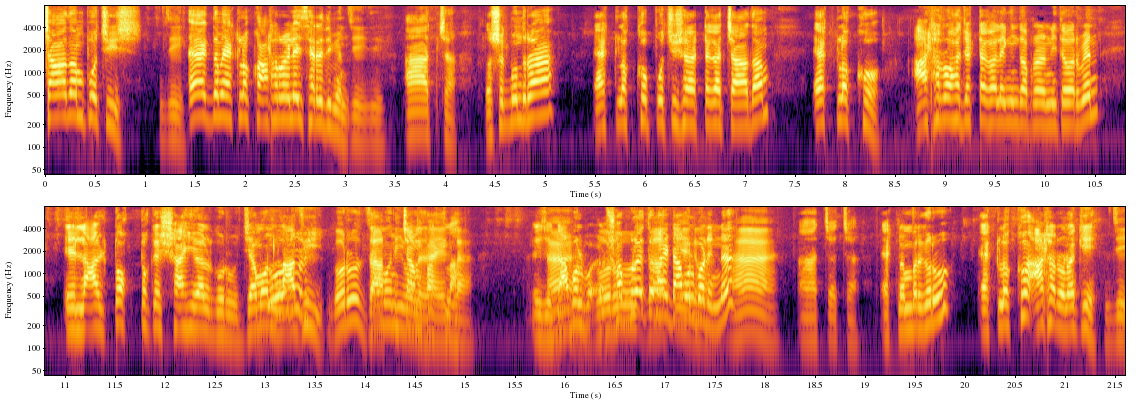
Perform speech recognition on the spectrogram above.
চা দাম পঁচিশ? জি। একদম এক লক্ষ আঠারো হলেই ছেড়ে দিবেন? জি জি। আচ্ছা। দর্শক বন্ধুরা এক লক্ষ পঁচিশ হাজার টাকা চা দাম এক লক্ষ আঠারো হাজার টাকা হলে কিন্তু আপনারা নিতে পারবেন। এই লাল টকটকে শাহিয়াল গরু যেমন লাভি গরু যেমন চাম্পাতলা। এই যে হ্যাঁ, ডাবল গরুর সবগুলোই তো ভাই ডাবল। বডির না? হ্যাঁ। আচ্ছা আচ্ছা। এক নম্বর গরু এক লক্ষ আঠারো নাকি? জি।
